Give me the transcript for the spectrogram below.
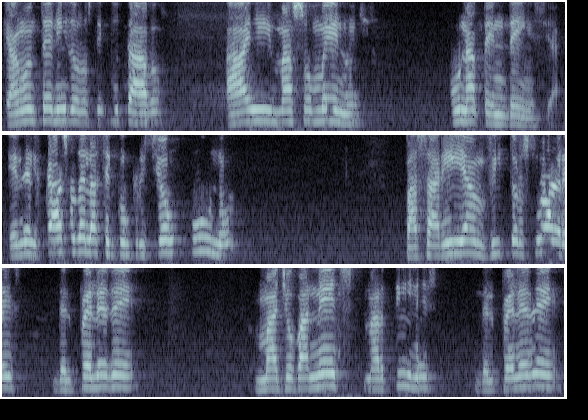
que han obtenido los diputados, hay más o menos una tendencia. En el caso de la circunscripción 1, pasarían Víctor Suárez del PLD, Mayovanets Martínez del PLD,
